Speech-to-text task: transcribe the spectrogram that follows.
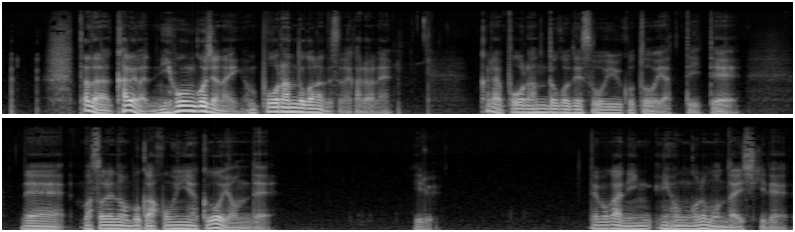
ただ、彼は日本語じゃない、ポーランド語なんですね、彼はね。彼はポーランド語でそういうことをやっていて、で、まあ、それの僕は翻訳を読んでいる。で、僕は日本語の問題意識で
